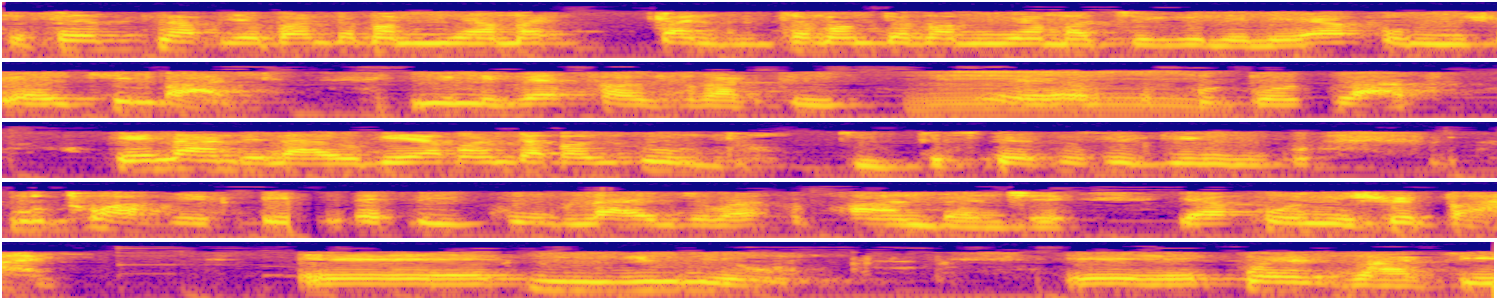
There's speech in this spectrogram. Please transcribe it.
the first club yabantu abamnyama xa ndithi abantu abamnyama jikelele yapho mntsho ikhimbali i-universal rugby hmm. eh, football club elandelayo ke abantu abantsundu specifically kuthiwa ke eyikhumbulayo nje basephanda nje yakhonishwa ebhayi eh iunion eh kweza ke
